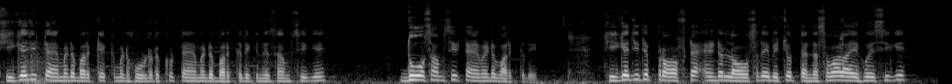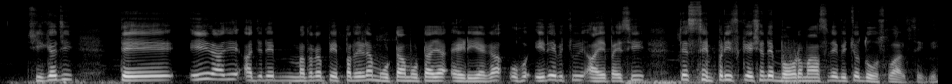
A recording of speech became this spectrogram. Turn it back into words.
ਠੀਕ ਹੈ ਜੀ ਟਾਈਮ ਐਂਡ ਵਰਕ ਇੱਕ ਮਿੰਟ ਹੋਲਡ ਰੱਖੋ ਟਾਈਮ ਐਂਡ ਵਰਕ ਦੇ ਕਿੰਨੇ ਸਮ ਸੀਗੇ? ਦੋ ਸਮ ਸੀ ਟਾਈਮ ਐਂਡ ਵਰਕ ਦੇ। ਠੀਕ ਹੈ ਜੀ, ਤੇ ਪ੍ਰੋਫਿਟ ਐਂਡ ਲਾਸ ਦੇ ਵਿੱਚੋਂ ਤਿੰਨ ਸਵਾਲ ਆਏ ਹੋਏ ਸੀਗੇ। ਠੀਕ ਹੈ ਜੀ, ਤੇ ਇਹ ਰਾਜੇ ਅੱਜ ਦੇ ਮਤਲਬ ਪੇਪਰ ਜਿਹੜਾ ਮੋਟਾ-ਮੋਟਾ ਜਿਹਾ ਆਈਡੀਆ ਹੈਗਾ, ਉਹ ਇਹਦੇ ਵਿੱਚੋਂ ਹੀ ਆਏ ਪਏ ਸੀ, ਤੇ ਸਿੰਪਲੀਫਿਕੇਸ਼ਨ ਦੇ ਬੋਰਡ ਮਾਸ ਦੇ ਵਿੱਚੋਂ ਦੋ ਸਵਾਲ ਸੀਗੇ।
